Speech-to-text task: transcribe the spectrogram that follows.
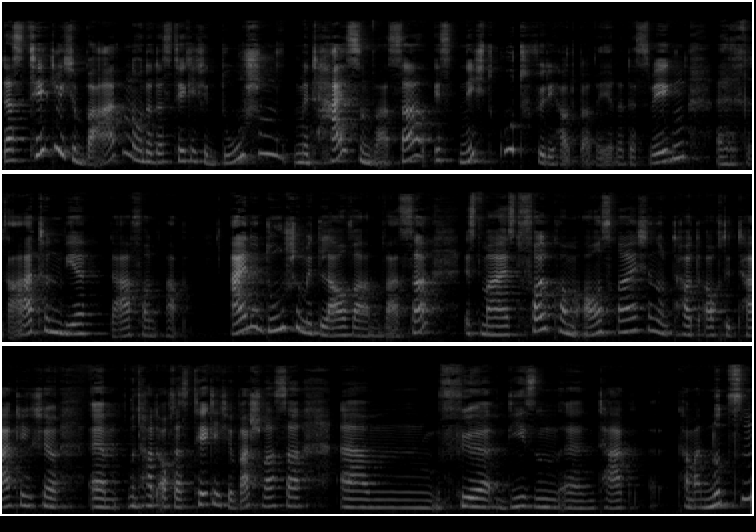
Das tägliche Baden oder das tägliche Duschen mit heißem Wasser ist nicht gut für die Hautbarriere. Deswegen raten wir davon ab. Eine Dusche mit lauwarmem Wasser ist meist vollkommen ausreichend und hat auch die tägliche ähm, und hat auch das tägliche Waschwasser ähm, für diesen äh, Tag kann man nutzen.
